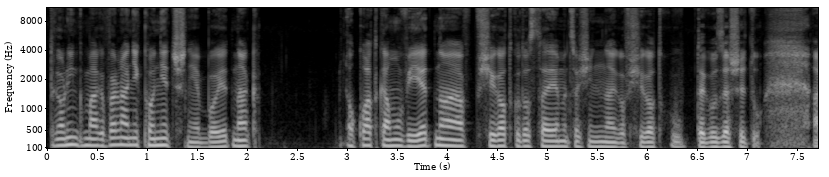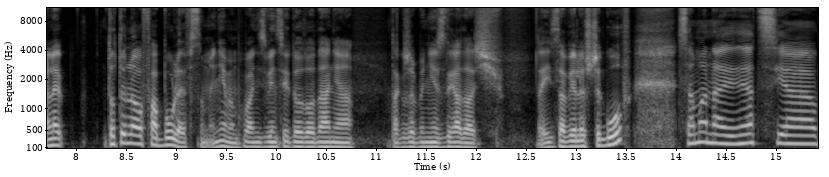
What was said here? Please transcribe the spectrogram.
trolling Marvela niekoniecznie, bo jednak okładka mówi jedno, a w środku dostajemy coś innego, w środku tego zeszytu. Ale to tyle o fabule w sumie. Nie wiem, chyba nic więcej do dodania tak żeby nie zdradzać tutaj za wiele szczegółów. Sama narracja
